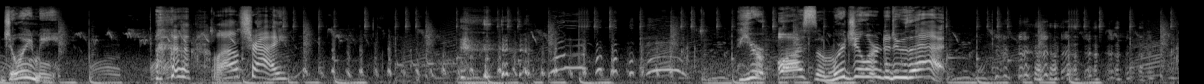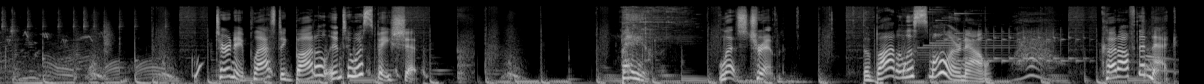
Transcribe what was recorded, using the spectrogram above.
Join me. Well, I'll try. You're awesome. Where'd you learn to do that? Turn a plastic bottle into a spaceship. Bam! Let's trim. The bottle is smaller now. Wow. Cut off the neck.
